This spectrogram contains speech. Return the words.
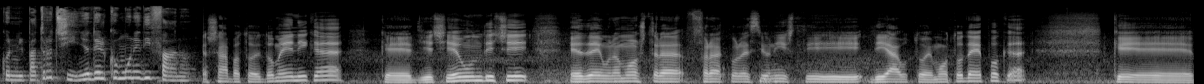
con il patrocinio del Comune di Fano. Sabato e domenica che è 10 e 11 ed è una mostra fra collezionisti di auto e moto d'epoca che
